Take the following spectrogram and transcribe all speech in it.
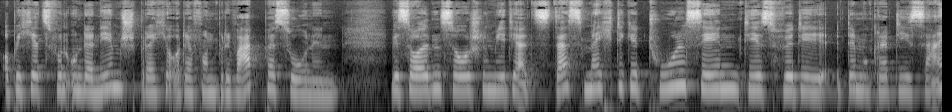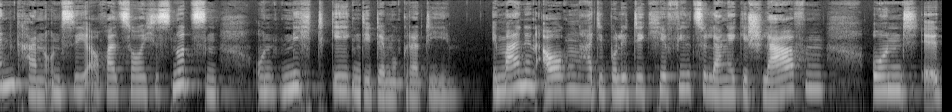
ob ich jetzt von Unternehmen spreche oder von Privatpersonen. Wir sollten Social Media als das mächtige Tool sehen, die es für die Demokratie sein kann und sie auch als solches nutzen und nicht gegen die Demokratie. In meinen Augen hat die Politik hier viel zu lange geschlafen und äh,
